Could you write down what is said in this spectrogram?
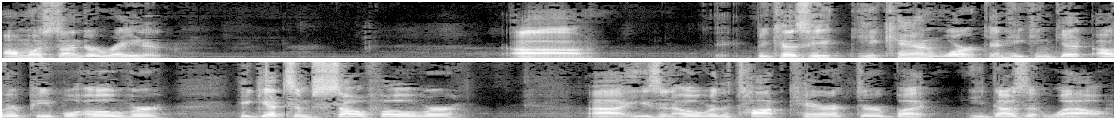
Almost underrated. Uh, because he, he can work and he can get other people over. He gets himself over. Uh, he's an over the top character, but he does it well.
